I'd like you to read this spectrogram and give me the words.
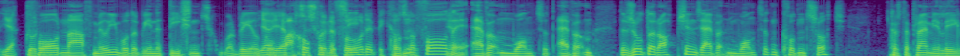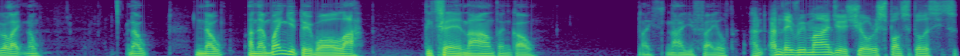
Yeah, good. Four and a half million would have been a decent, a real Yeah, good yeah, backup for the couldn't afford team. it because couldn't of- afford yeah. it. Everton wanted Everton. There's other options Everton wanted and couldn't touch because the Premier League were like, no, no, no. And then when you do all that, they turn around and go, like, now you failed. And and they remind you it's your responsibility to,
